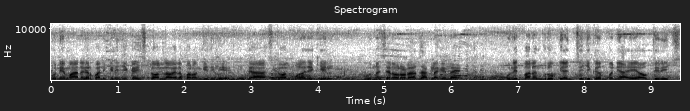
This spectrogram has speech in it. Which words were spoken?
पुणे महानगरपालिकेने जे काही स्टॉल लावायला परवानगी दिली आहे त्या स्टॉलमुळे देखील पूर्ण शनिवारवाडा झाकला गेला आहे पुनीत बालन ग्रुप यांची जी कंपनी आहे ऑक्झिरीज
